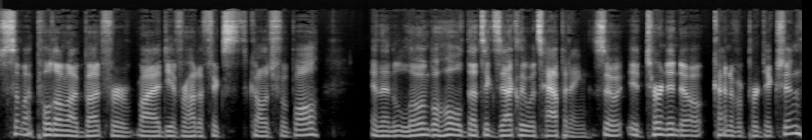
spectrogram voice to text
something i pulled on my butt for my idea for how to fix college football. And then lo and behold that's exactly what's happening. So it turned into kind of a prediction.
